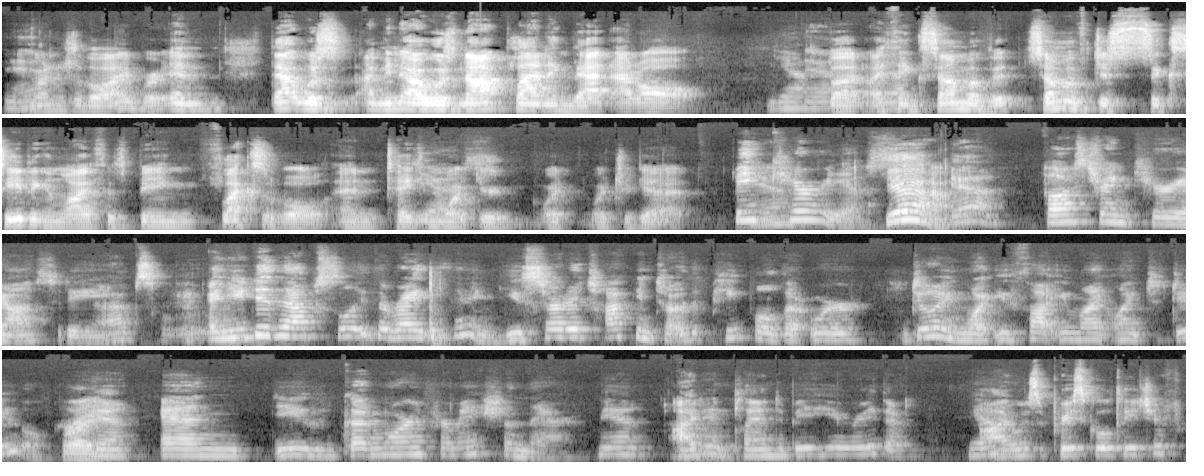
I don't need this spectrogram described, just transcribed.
Yeah. went into the library. And that was, I mean, I was not planning that at all. Yeah. Yeah. But I think some of it, some of just succeeding in life is being flexible and taking what Yes. you what, what you get. Be Yeah. curious. Yeah. Yeah. Fostering curiosity. Absolutely. And you did absolutely the right thing. You started talking to other people that were doing what you thought you might like to do. Right. Yeah. And you got more information there. Yeah. I didn't plan to be here either. Yeah. I was a preschool teacher for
